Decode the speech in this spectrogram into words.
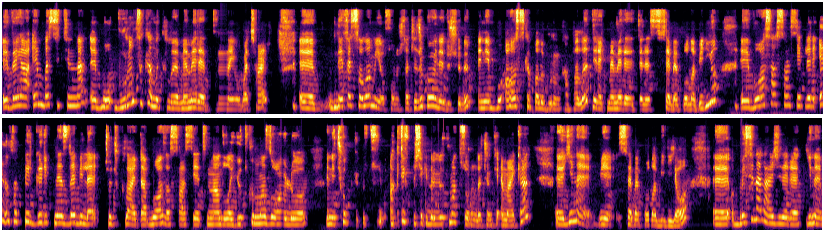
E, veya en basitinden e, bu, burun tıkanıklığı meme reddine yol açar. E, nefes alamıyor sonuçta. Çocuk öyle düşünün. Hani bu ağız kapalı, burun kapalı direkt meme reddine sebep olabiliyor. E, boğaz hassasiyetleri en ufak bir grip nezle bile çocuklarda boğaz hassasiyetinden dolayı yutkunma zorluğu hani çok aktif bir şekilde yutmak zorunda çünkü emerken e, yine bir sebep olabiliyor. E, besin alerjileri yine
